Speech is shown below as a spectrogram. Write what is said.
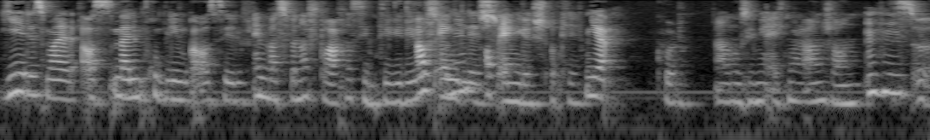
jedes Mal aus meinem Problem raushilft. In was für einer Sprache sind die Videos? Auf? Englisch. Auf Englisch, okay. Ja, Cool. Ah, muss ich mir echt mal anschauen. Mhm. Das äh,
